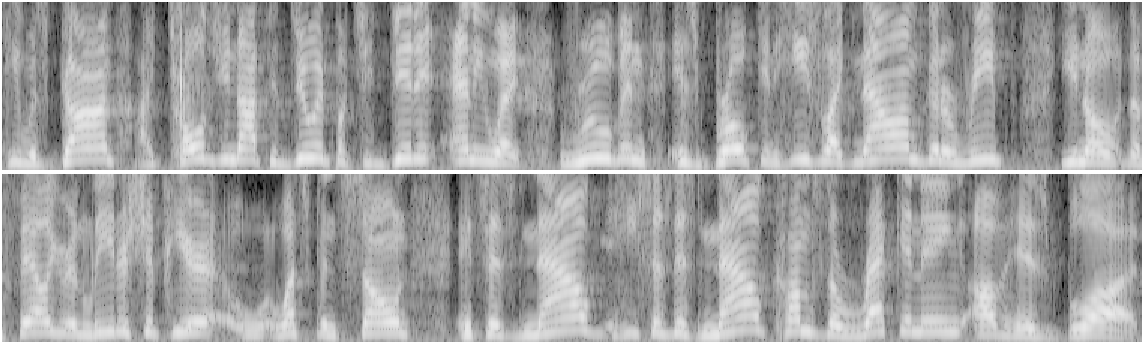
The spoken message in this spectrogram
he was gone. I told you not to do it, but you did it anyway. Reuben is broken. He's like, now I'm going to reap, you know, the failure in leadership here, what's been sown. It says, now, he says this, now comes the reckoning of his blood.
